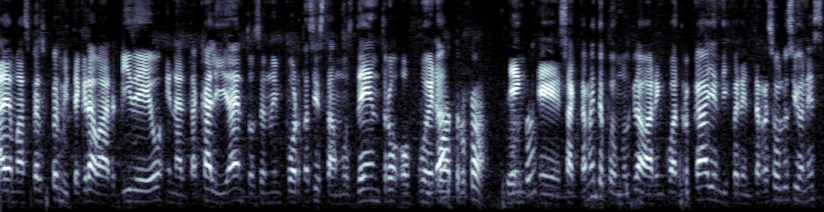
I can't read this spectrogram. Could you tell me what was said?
Además, pues, permite grabar video en alta calidad, entonces no importa si estamos dentro o fuera. En 4K, eh, exactamente, podemos grabar en 4K y en diferentes resoluciones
